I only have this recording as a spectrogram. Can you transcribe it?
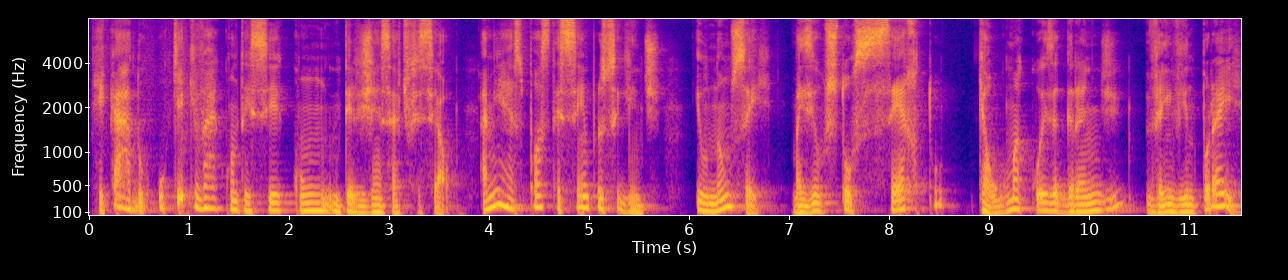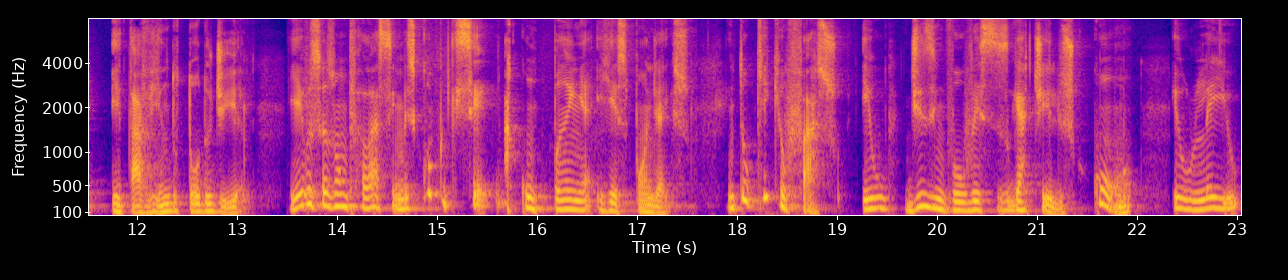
Ricardo, o que, que vai acontecer com inteligência artificial? A minha resposta é sempre o seguinte: eu não sei, mas eu estou certo que alguma coisa grande vem vindo por aí e está vindo todo dia. E aí vocês vão falar assim, mas como que você acompanha e responde a isso? Então o que, que eu faço? Eu desenvolvo esses gatilhos. Como? Eu leio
